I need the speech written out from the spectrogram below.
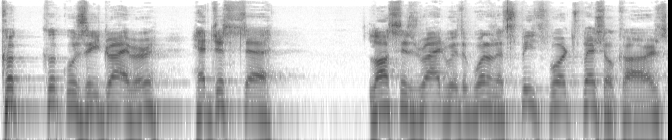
Cook, Cook was the driver, had just uh, lost his ride with one of the Speed Sport special cars,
